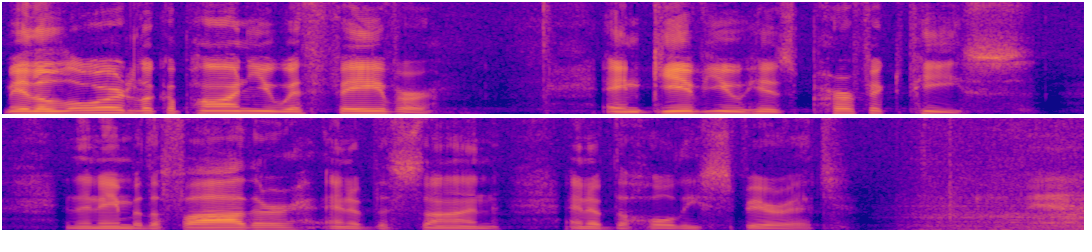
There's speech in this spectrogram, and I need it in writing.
May the Lord look upon you with favor and give you his perfect peace. In the name of the Father, and of the Son, and of the Holy Spirit. Amen.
